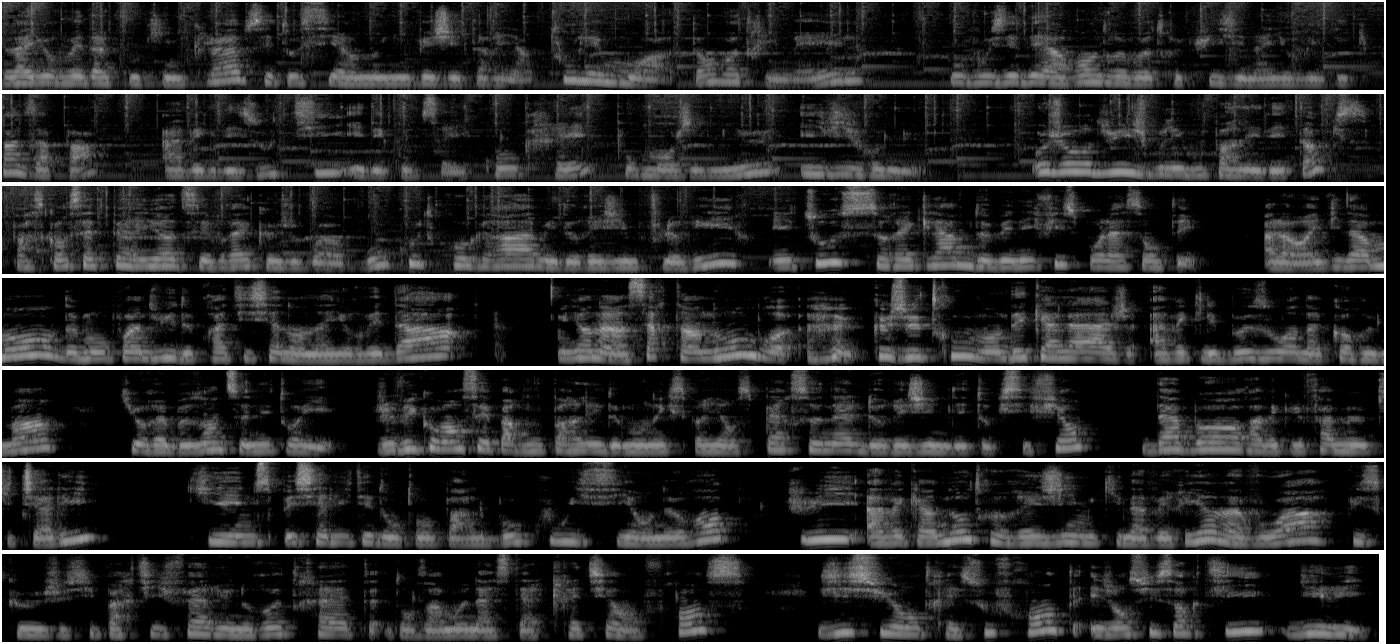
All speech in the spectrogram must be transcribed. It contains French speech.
L'Ayurveda Cooking Club, c'est aussi un menu végétarien tous les mois dans votre email pour vous aider à rendre votre cuisine ayurvédique pas à pas avec des outils et des conseils concrets pour manger mieux et vivre mieux. Aujourd'hui, je voulais vous parler détox parce qu'en cette période, c'est vrai que je vois beaucoup de programmes et de régimes fleurir et tous se réclament de bénéfices pour la santé. Alors évidemment, de mon point de vue de praticienne en Ayurveda, il y en a un certain nombre que je trouve en décalage avec les besoins d'un corps humain qui aurait besoin de se nettoyer. Je vais commencer par vous parler de mon expérience personnelle de régime détoxifiant, d'abord avec le fameux Kichari, qui est une spécialité dont on parle beaucoup ici en Europe, puis avec un autre régime qui n'avait rien à voir, puisque je suis partie faire une retraite dans un monastère chrétien en France, j'y suis entrée souffrante et j'en suis sortie guérie.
